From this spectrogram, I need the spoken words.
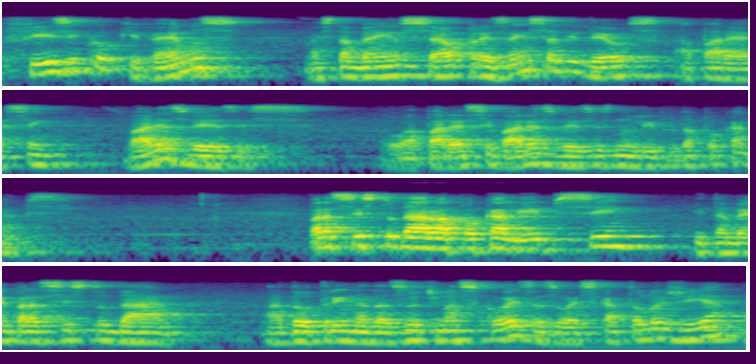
físico que vemos, mas também o céu, presença de Deus, aparecem várias vezes, ou aparece várias vezes no livro do Apocalipse. Para se estudar o Apocalipse e também para se estudar a doutrina das últimas coisas, ou a escatologia,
